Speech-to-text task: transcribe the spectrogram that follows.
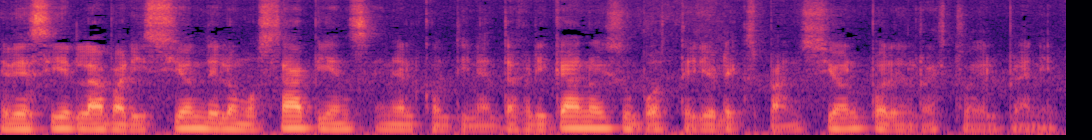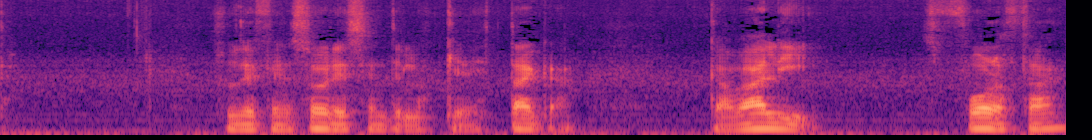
es decir, la aparición del Homo sapiens en el continente africano y su posterior expansión por el resto del planeta. Sus defensores, entre los que destaca Cavalli Sforza,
